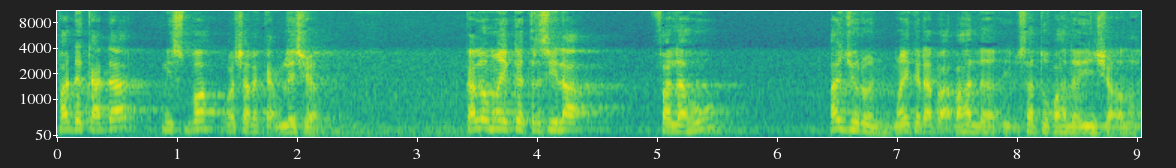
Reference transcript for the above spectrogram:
pada kadar nisbah masyarakat Malaysia. Kalau mereka tersilap falahu ajrun, mereka dapat pahala satu pahala insya-Allah.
